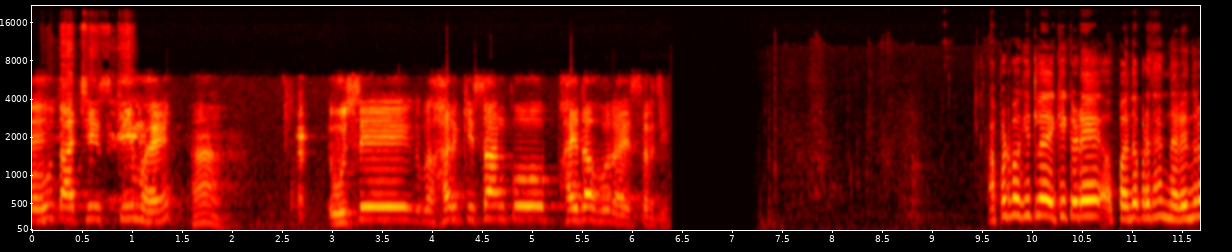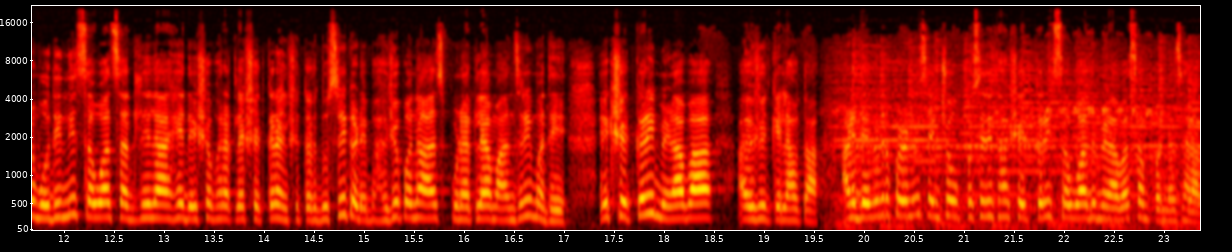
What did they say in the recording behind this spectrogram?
बहुत अच्छी स्कीम है। हाँ। उससे हर किसान को फायदा हो रहा है सर जी। आपण बघितलं एकीकडे पंतप्रधान नरेंद्र मोदींनी संवाद साधलेला आहे देशभरातल्या शेतकऱ्यांशी तर दुसरीकडे भाजपनं आज पुण्यातल्या मांजरीमध्ये एक शेतकरी मेळावा आयोजित केला होता. आणि देवेंद्र फडणवीस यांच्या उपस्थितीत हा शेतकरी संवाद मेळावा संपन्न झाला.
